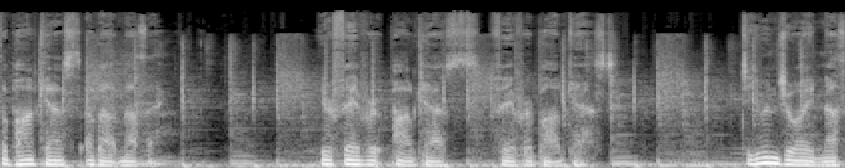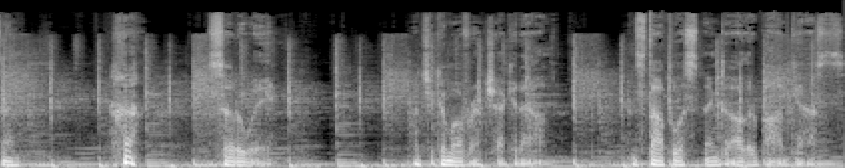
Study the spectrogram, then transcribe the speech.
The podcast about nothing. Your favorite podcasts favorite podcast. Do you enjoy nothing? so do we. Why don't you come over and check it out and stop listening to other podcasts?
